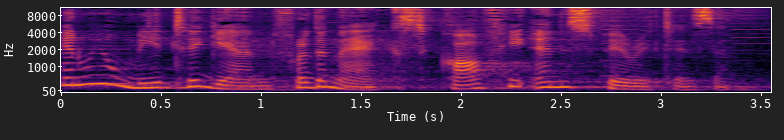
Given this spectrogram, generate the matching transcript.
and we'll meet again for the next Coffee and Spiritism.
